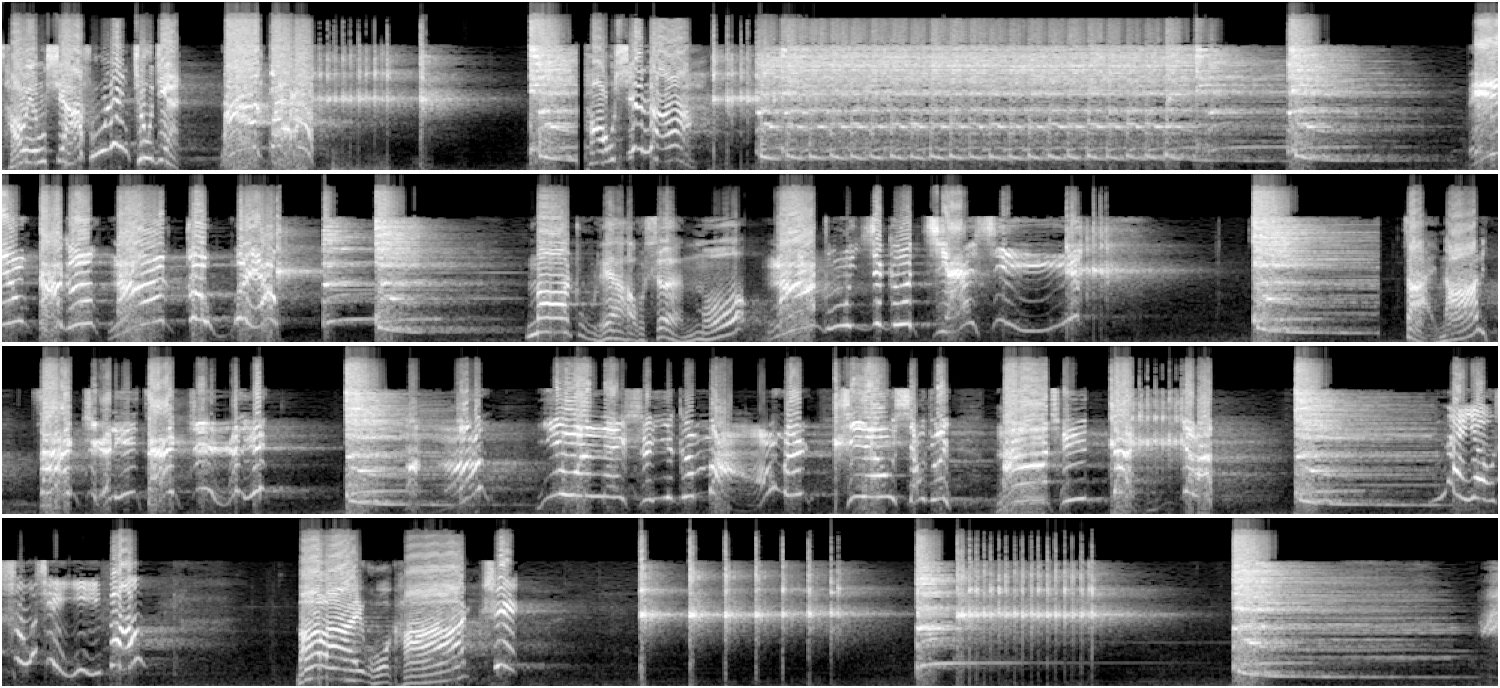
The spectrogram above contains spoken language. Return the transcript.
曹营下属人求见，拿过来！好险呐！兵大哥拿住了，拿住了什么？拿住一个奸细，在哪里？在这里，在这里。啊，原来是一个帽儿，小小军，拿去带去吧。没有书信一封，拿来我看。是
